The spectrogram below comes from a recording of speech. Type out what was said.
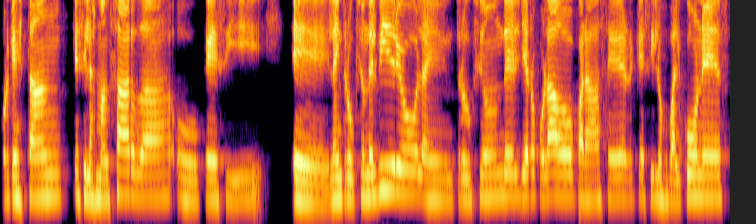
porque están que si las mansardas o que si eh, la introducción del vidrio, la introducción del hierro colado para hacer que si los balcones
